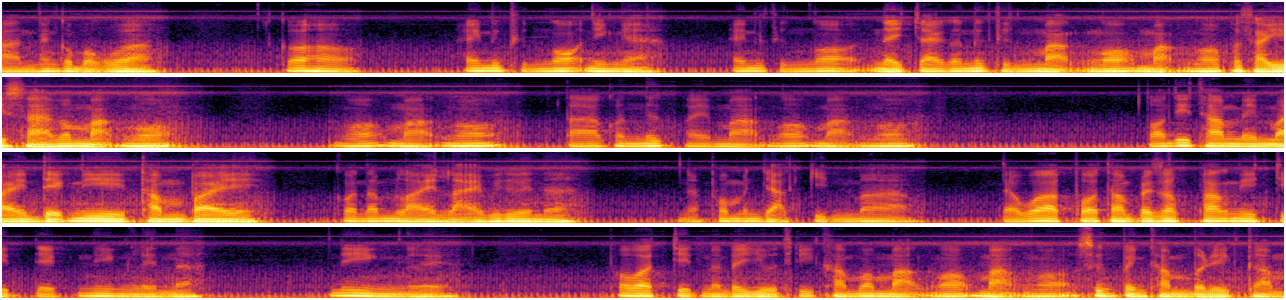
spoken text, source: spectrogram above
านท่านก็บอกว่า ก็ให้นึกถึงเงาะนี่ไงให้นึกถึงเงาะในใจก็นึกถึงหมากเงาะหมากเงาะภาษาอีสานว่าหมากเงาะเงาะหมากเงาะ ตาก็นึกไปหมากเงาะหมากเงาะตอนที่ทำใหม่ๆ เด็กนี่ทำไปก็น้ำลายไหลไปด้วยนะนะเพราะมันอยากกินมาก แต่ว่าพอทำไปสักพักนี่จิตเด็กนิ่งเลยนะ นิ่งเลย เพราะว่าจิตมันไปอยู่ที่คำว่าหมากเงาะหมากเงาะซึ่งเป็นคำบริกรรม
